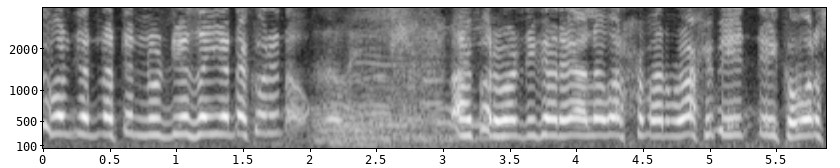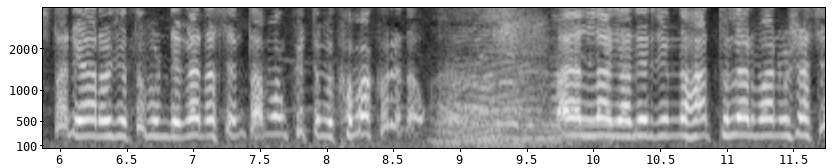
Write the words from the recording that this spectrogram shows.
তোমার জান্নাতের নূর দিয়ে যাইয়া না করে দাও আয় এই কবরস্থানে আরও যত বর্দিগান আছেন তুমি করে দাও। আল্লাহ, যাদের জন্য হাত তোলার মানুষ আছে,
